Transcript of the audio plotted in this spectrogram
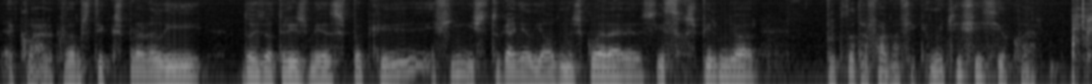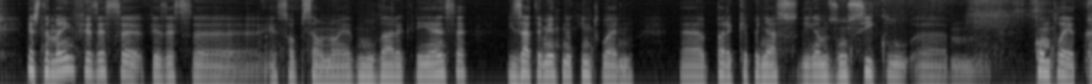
é claro que vamos ter que esperar ali dois ou três meses para que, enfim, isto ganhe ali algumas clareiras e se respire melhor, porque de outra forma fica muito difícil, claro. Esta mãe fez essa, fez essa, essa opção, não é? De mudar a criança exatamente no quinto ano, uh, para que apanhasse, digamos, um ciclo uh, completo.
